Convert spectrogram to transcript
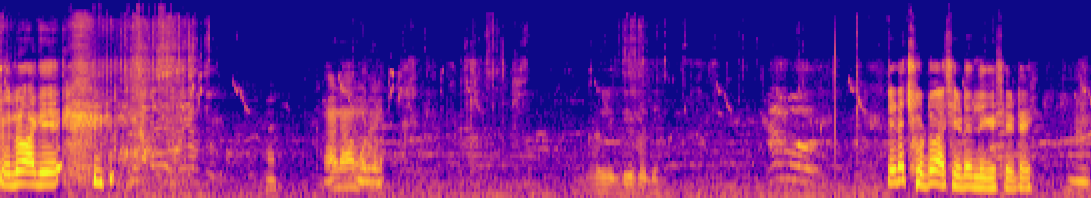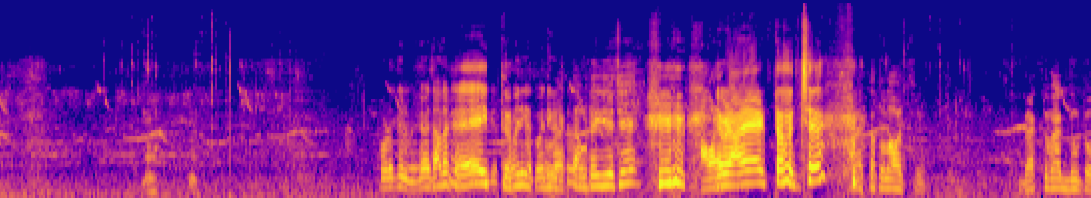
চলো আগে হ্যাঁ না মরবে না এটা ছোট আছে এটা লেগেছে এটাই ফটো তুলবে। দাদা এই তো। ওইদিকে ওইদিকে একটা উঠে গিয়েছে এবার আর একটা হচ্ছে। একটা তোলা হচ্ছে। ব্যাক টু ব্যাক দুটো?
